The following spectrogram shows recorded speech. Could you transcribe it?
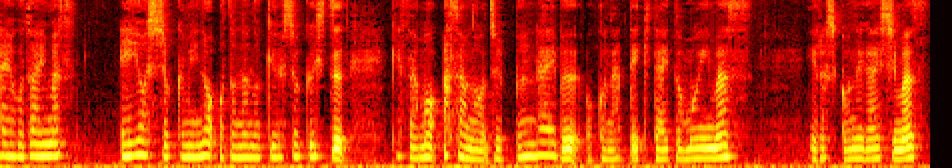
はようございます。栄養士食味の大人の給食室。今朝も朝の10分ライブ行っていきたいと思います。よろしくお願いします。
